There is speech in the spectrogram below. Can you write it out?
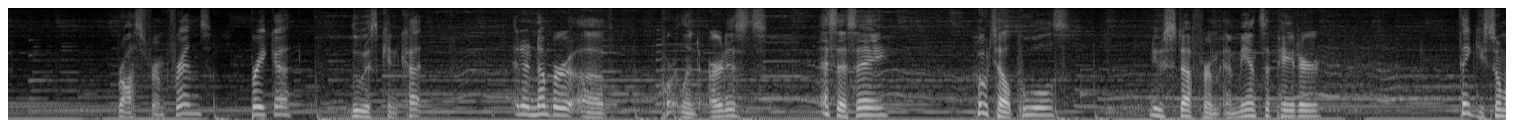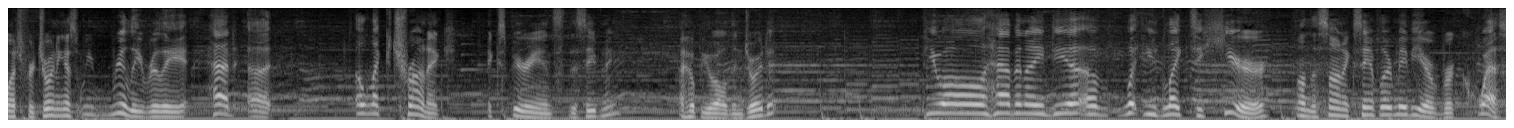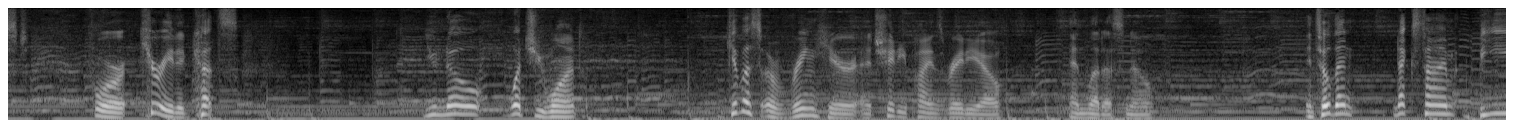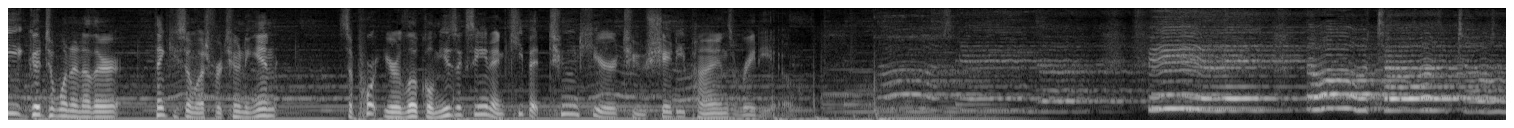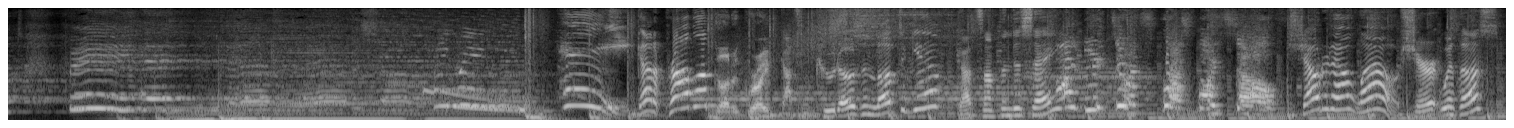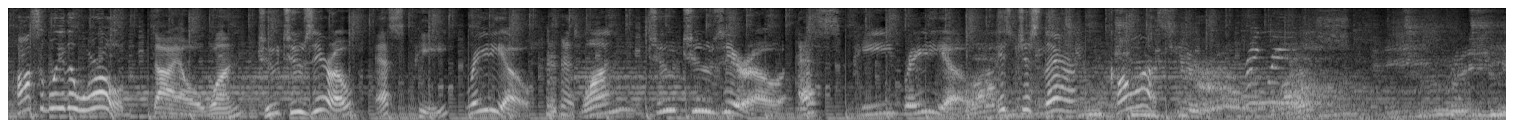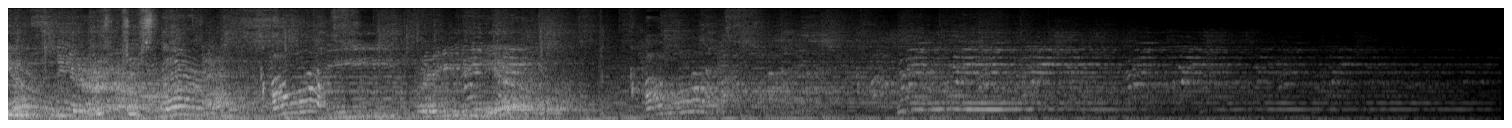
Ross from Friends, Breaka, Lewis Cancut, and a number of Portland artists, SSA, Hotel Pools, new stuff from Emancipator. Thank you so much for joining us. We really, really had a electronic experience this evening. I hope you all enjoyed it. If you all have an idea of what you'd like to hear on the Sonic Sampler, maybe a request for curated cuts, you know what you want. Give us a ring here at Shady Pines Radio and let us know. Until then, next time, be good to one another. Thank you so much for tuning in. Support your local music scene and keep it tuned here to Shady Pines Radio. Got a problem? Got a gripe? Got some kudos and love to give? Got something to say? I need to express myself! Shout it out loud. Share it with us, possibly the world. Dial 1-220-SP Radio. 1-220 SP Radio. It's just there. Call us. Ring ring. It's just there. Oh.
